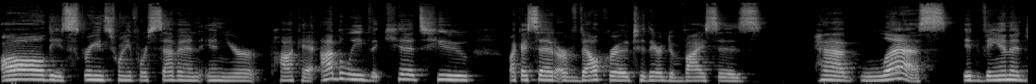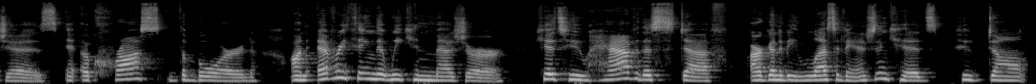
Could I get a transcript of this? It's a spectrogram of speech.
all these screens 24 7 in your pocket. I believe that kids who, like I said, are Velcro to their devices have less advantages across the board on everything that we can measure kids who have this stuff are going to be less advantaged than kids who don't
